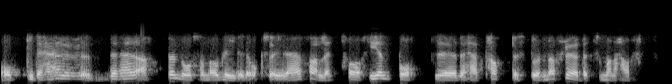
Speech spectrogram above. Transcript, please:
Och det här, den här appen då som har blivit också i det här fallet tar helt bort eh, det här pappersbundna flödet som man har haft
